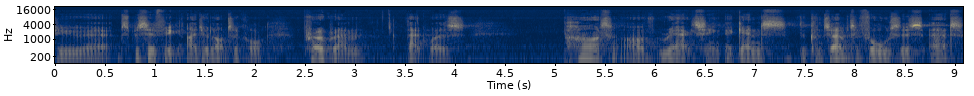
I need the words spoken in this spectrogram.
to a specific ideological program that was part of reacting against the conservative forces at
